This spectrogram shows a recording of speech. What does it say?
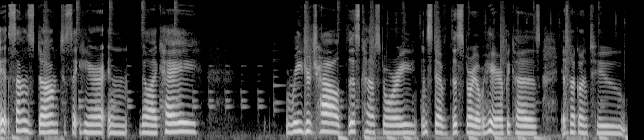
it sounds dumb to sit here and be like, "Hey, read your child this kind of story instead of this story over here because it's not going to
